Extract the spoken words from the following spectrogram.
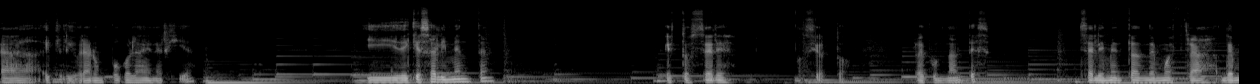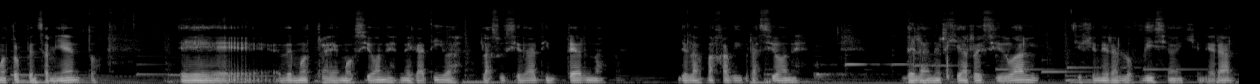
a equilibrar un poco la energía. ¿Y de qué se alimentan estos seres, ¿no es cierto?, repugnantes. Se alimentan de, de nuestros pensamientos, eh, de nuestras emociones negativas, la suciedad interna, de las bajas vibraciones, de la energía residual que generan los vicios en general,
